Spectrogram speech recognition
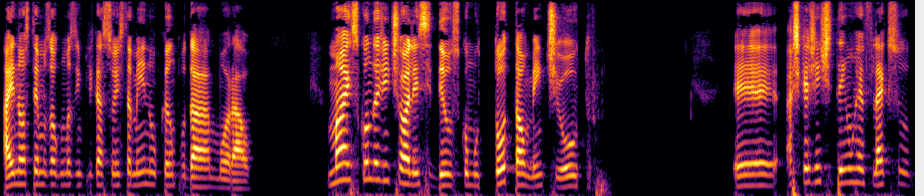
Aí nós temos algumas implicações também no campo da moral. Mas quando a gente olha esse Deus como totalmente outro, é, acho que a gente tem um reflexo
